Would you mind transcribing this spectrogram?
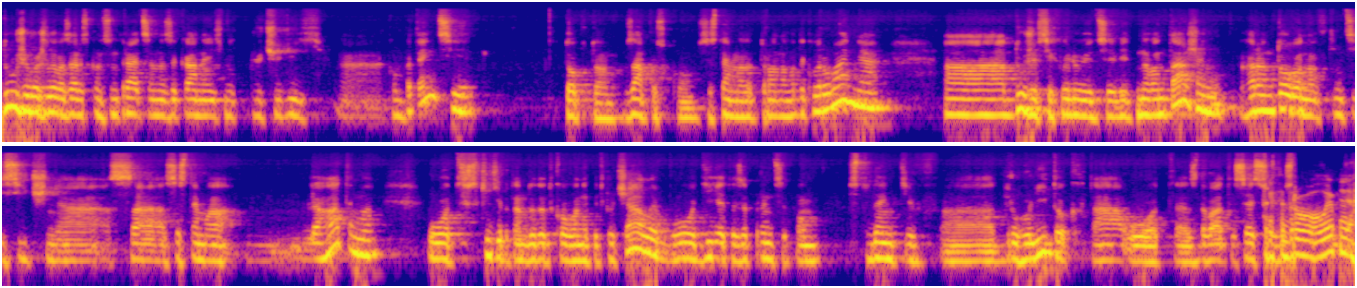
Дуже важлива зараз концентрація НАЗК на їхній ключовій е, компетенції тобто запуску системи електронного декларування. Дуже всі хвилюються від навантажень. Гарантовано в кінці січня система лягатиме. От скільки б там додатково не підключали, бо діяти за принципом студентів друголіток та от здавати сесію 32 липня,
